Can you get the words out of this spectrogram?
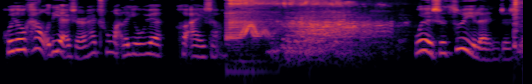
回头看我的眼神还充满了幽怨和哀伤。我也是醉了，你这是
